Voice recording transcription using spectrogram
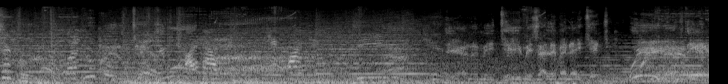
Triple, quadruple kill. I have it. Keep fighting. Team kill. The enemy team is eliminated. We have the enemy.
